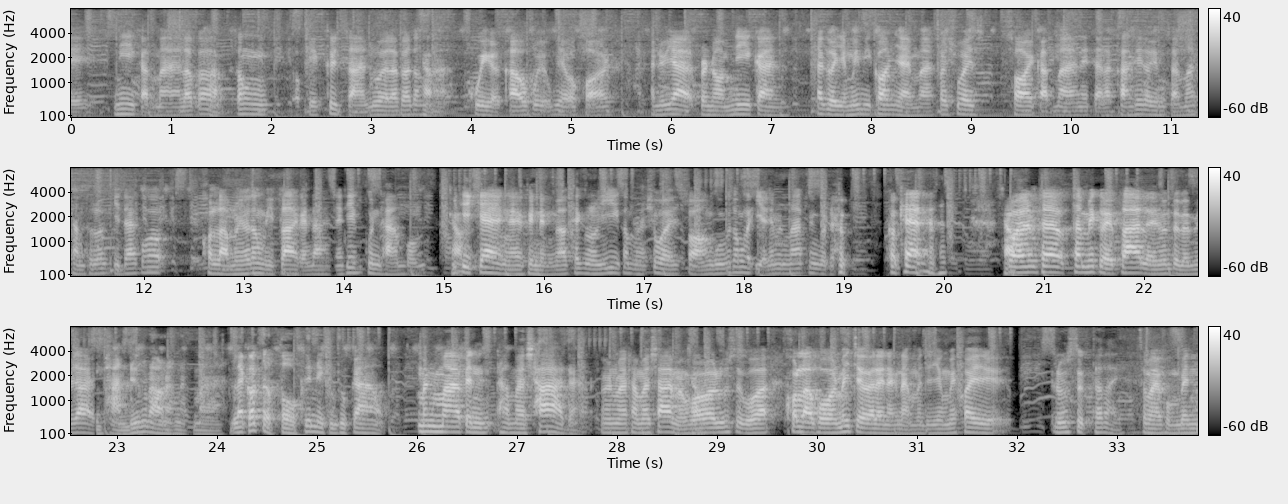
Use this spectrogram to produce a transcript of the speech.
หนี้กลับมา แล้วก็ครับต้องโอเคขึ้นศาลด้วย แล้วก็ต้องครับ มาคุยกับเขาคุยกับผู้ใหญ่ว่าขออนุญาตประนอมหนี้กัน ถ้าเกิดยังไม่มีก้อนใหญ่มาก็ช่วย ซอยกลับมาในแต่ละครั้งที่เรายังสามารถทำธุรกิจได้เพราะว่าคนเรามันก็ต้องมีพลาดกันได้ ในที่คุณถามผมครัวิบธีแก้ยังไงคือหนึ่งเอาเทคโนโลยีเข้ามาช่วยสองคุณก็ต้องละเอียดให้มันมากขึ้นกว่าเดิมก็แค่นั้นเพราะฉะนั้นถ้าถ้าไม่เคยพลาดเลยมันเป็นไปไม่ได้ ผ่านเรื่องราวหนักๆมา แล้วก็เติบโตขึ้นในทุกๆก้าวมันมาเป็นธรรมชาติอะมันมาธรรมชาติหมายความว่ารู้สึกว่าคนเราพอมันไม่เจออะไรหนักๆมันจะยังไม่ค่อย รู้สึกเท่าไหร่ สมัยผมเป็น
